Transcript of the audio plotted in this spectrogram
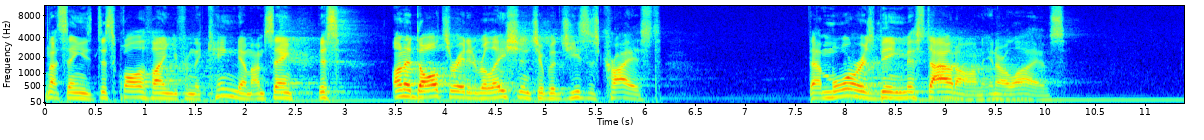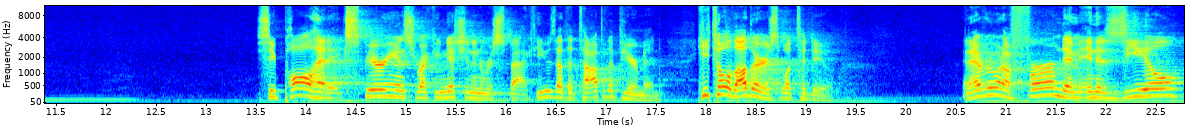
I'm not saying he's disqualifying you from the kingdom. I'm saying this unadulterated relationship with Jesus Christ, that more is being missed out on in our lives. See, Paul had experienced recognition and respect. He was at the top of the pyramid. He told others what to do. And everyone affirmed him in his zeal,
